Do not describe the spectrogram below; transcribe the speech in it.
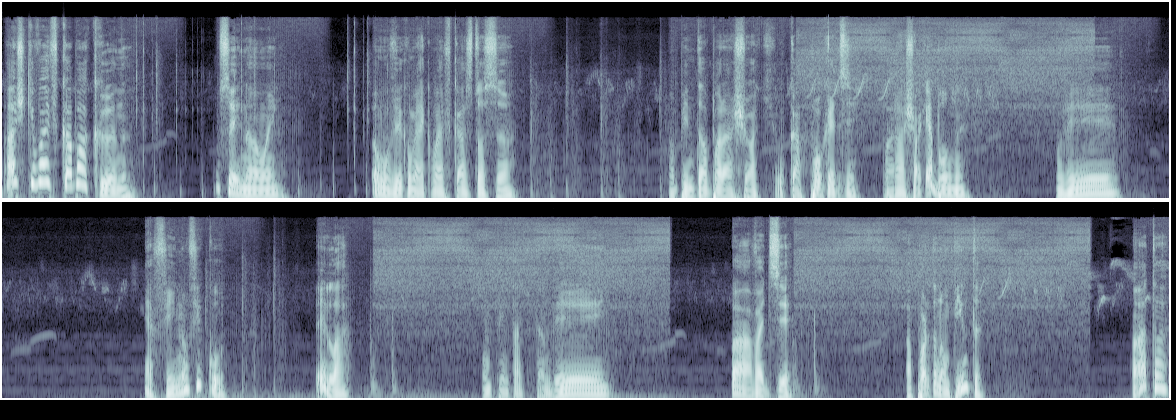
Acho que vai ficar bacana. Não sei não, hein. Vamos ver como é que vai ficar a situação. Vamos pintar o para-choque. O capô, quer dizer. Para-choque é bom, né? Vamos ver. É, feio não ficou. Sei lá. Vamos pintar aqui também. Ah, vai dizer. A porta não pinta? Ah, tá.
